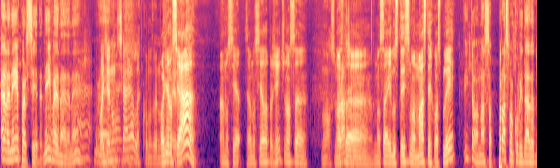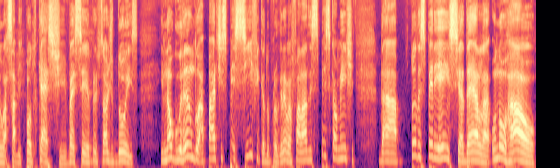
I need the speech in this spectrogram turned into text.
Ela nem é parceira, nem vai nada, né? Pode É. anunciar ela. Como Pode anunciar? Anuncia, você anuncia ela pra gente? Nossa, No nosso próximo. nossa, nossa ilustríssima Master Cosplay? Então, a nossa próxima convidada do Wasabi.cast vai ser o episódio 2, inaugurando a parte específica do programa, falada especificamente da toda a experiência dela, o know-how,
